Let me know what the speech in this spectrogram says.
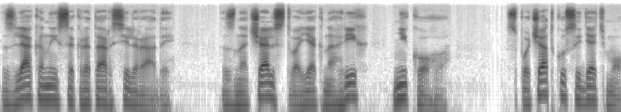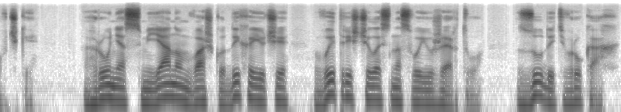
зляканий секретар сільради. З начальства, як на гріх, нікого. Спочатку сидять мовчки. Груня з сміяном, важко дихаючи, витріщилась на свою жертву, зудить в руках.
